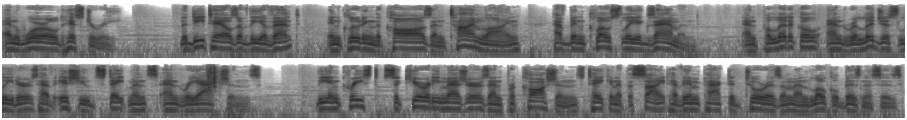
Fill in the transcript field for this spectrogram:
and world history. The details of the event, including the cause and timeline, have been closely examined, and political and religious leaders have issued statements and reactions. The increased security measures and precautions taken at the site have impacted tourism and local businesses,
